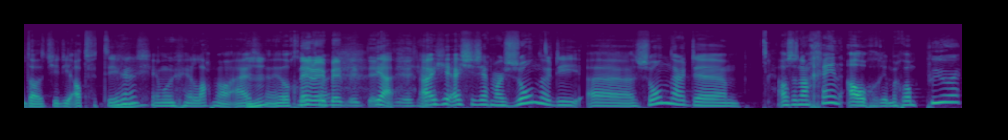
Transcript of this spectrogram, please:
dat je die adverteerders, je, moet, je lacht me al uit, Mhm. heel goed. Nee, nee, ben- Ja, ja. Als je, als je zeg maar zonder die, eh, zonder de, als er dan geen algoritme, gewoon puur,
